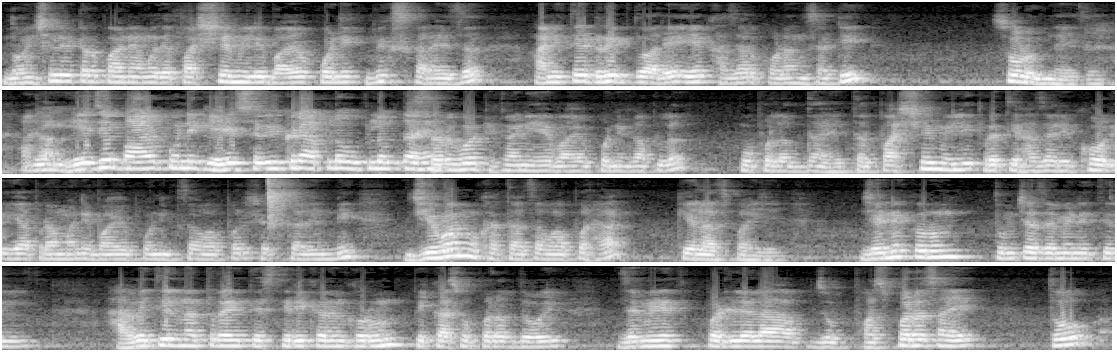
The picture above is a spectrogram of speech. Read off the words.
दोनशे लिटर पाण्यामध्ये पाचशे मिली बायोपोनिक मिक्स करायचं आणि ते ड्रिपद्वारे एक हजार खोडांसाठी सोडून द्यायचं. आणि हे जे बायोपोनिक हे सगळीकडे आपलं उपलब्ध आहे? सर्व ठिकाणी हे बायोपोनिक आपलं उपलब्ध आहे. तर पाचशे मिली प्रति हजारी खोल याप्रमाणे बायोपोनिकचा वापर शेतकऱ्यांनी जीवाणू खताचा वापर हा केलाच पाहिजे. जेणेकरून तुमच्या जमिनीतील हवेतील नत्र आहे ते स्थिरीकरण करून पिकास उपलब्ध होईल. जमिनीत पडलेला जो फॉस्फरस आहे तो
